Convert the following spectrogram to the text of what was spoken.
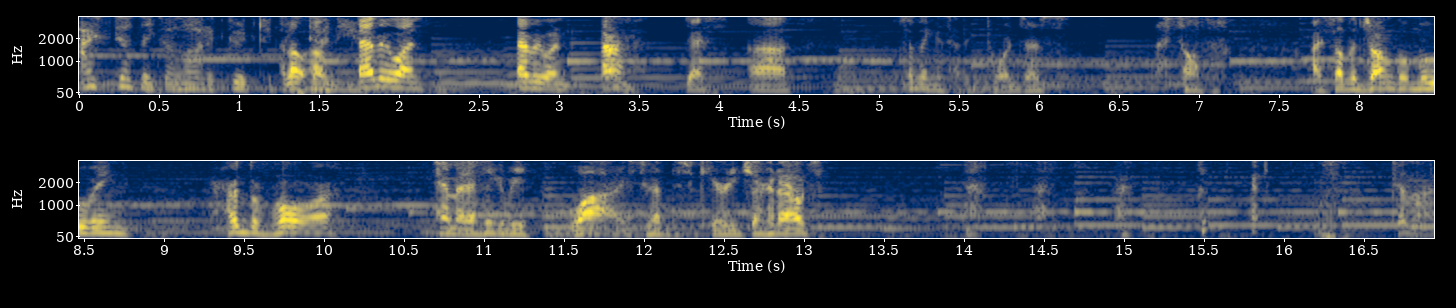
I still think a lot of good could Hello, be done um, here. everyone, everyone. Uh, yes, uh, something is heading towards us. I saw the, I saw the jungle moving. Heard the roar. Hammond, I think it'd be wise to have the security check it out. Come on.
